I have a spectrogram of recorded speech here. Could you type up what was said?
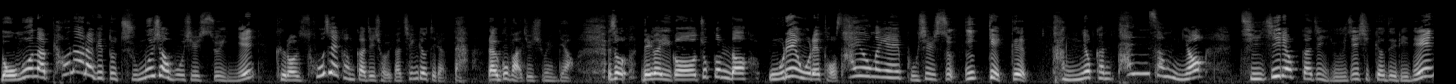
너무나 편안하게 또 주무셔 보실 수 있는 그런 소재감까지 저희가 챙겨드렸다라고 봐주시면 돼요. 그래서 내가 이거 조금 더 오래오래 더 사용해 보실 수 있게끔 강력한 탄성력, 지지력까지 유지시켜드리는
